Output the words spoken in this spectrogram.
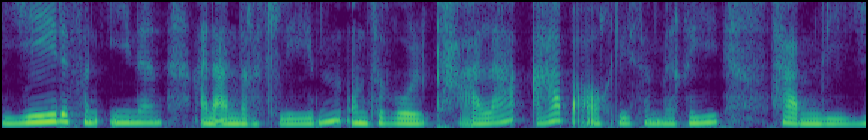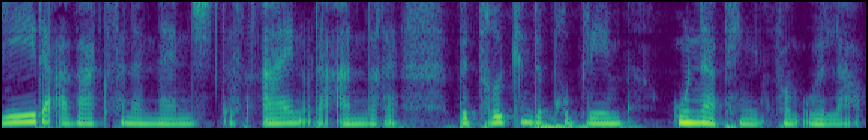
jede von ihnen ein anderes Leben und sowohl Carla, aber auch Lisa Marie haben wie jeder erwachsene Mensch das ein oder andere bedrückende Problem unabhängig vom Urlaub.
